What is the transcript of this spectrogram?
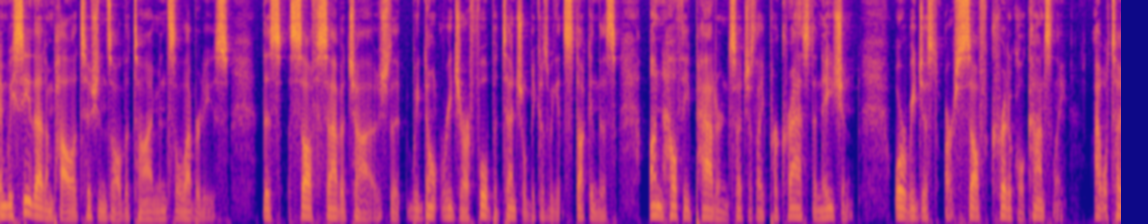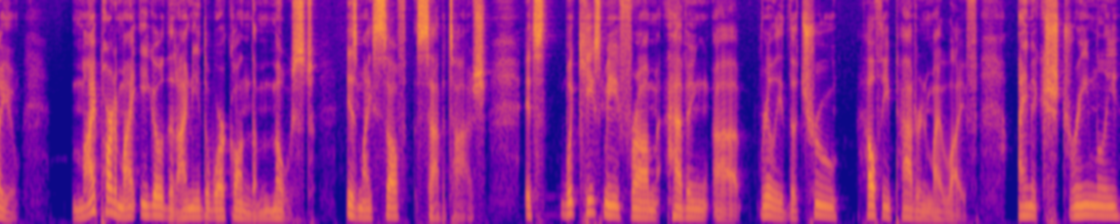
And we see that in politicians all the time and celebrities this self sabotage that we don't reach our full potential because we get stuck in this unhealthy pattern, such as like procrastination, or we just are self critical constantly. I will tell you, my part of my ego that I need to work on the most is my self sabotage. It's what keeps me from having uh, really the true healthy pattern in my life. I'm extremely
